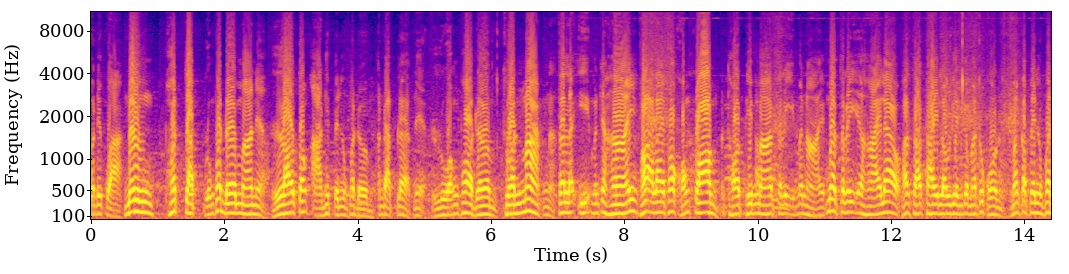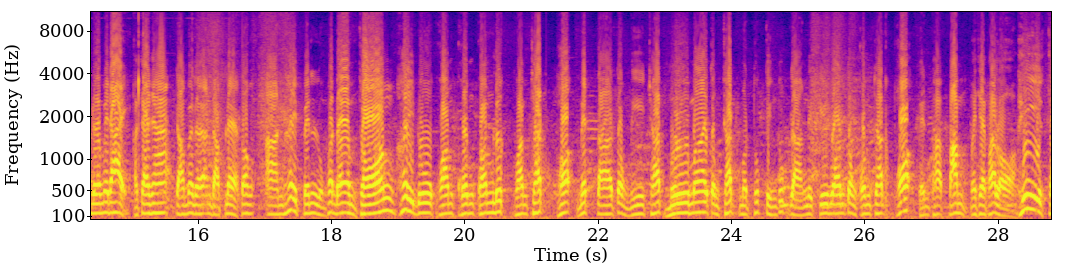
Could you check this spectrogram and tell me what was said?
กันดีกว่าหนึ่งพอจับหลวงพ่อเดิมมาเนี่ยเราต้องอ่านให้เป็นหลวงพ่อเดิม อันดับแรกเนี่ยหลวงพ่อเดิมส่วนมากนะสระอีมันจะหาย เพราะอะไรเพราะของปลอมถอดพิมพ์มาสระอีมันหาย เมื่อสระอีหายแล้ว ภาษาไทยเราเรียนกันมาทุกคน มันก็เป็นหลวงพ่อเดิมไม่ได้เข้าใจนะฮะจำไว้เลยอันดับแรกต้องอ่านให้เป็นหลวงพ่อเดิมสองให้ดูความคมความลึกความชัด เพราะเม็ดตาต้องมีชัด มือไม้ต้องชัดหมดทุกสิ่งทุกอย่างในจีวรต้องคมชัด เพราะเป็นพระปั๊มไม่ใช่พระหล่อที่ส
